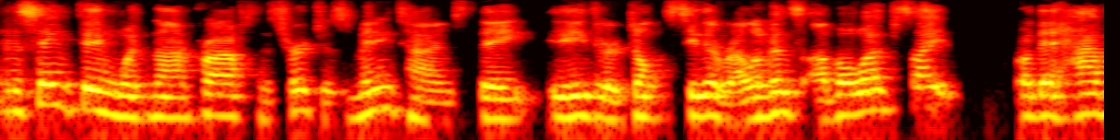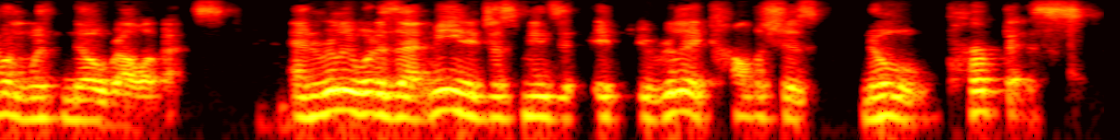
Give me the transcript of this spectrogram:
And the same thing with nonprofits and churches. Many times they either don't see the relevance of a website or they have one with no relevance. And really, what does that mean? It just means it, it really accomplishes no purpose.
